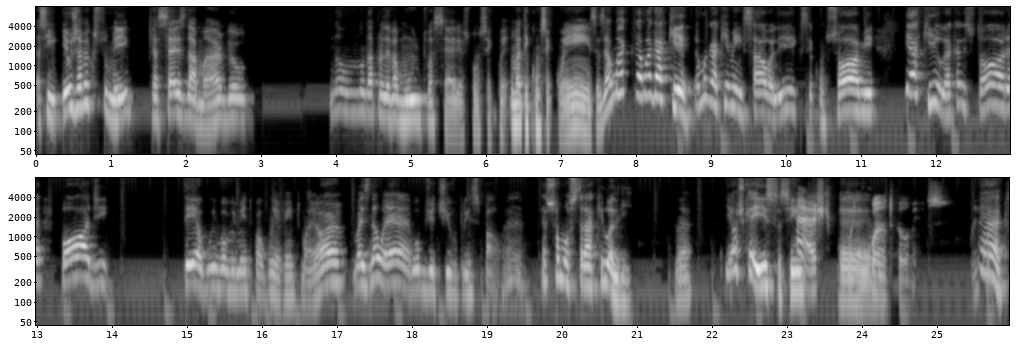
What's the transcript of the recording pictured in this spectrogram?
Assim, eu já me acostumei que as séries da Marvel não, não dá para levar muito a sério as consequências. Não vai ter consequências. É uma, é uma HQ. É uma HQ mensal ali que você consome. E é aquilo, é aquela história. Pode ter algum envolvimento com algum evento maior, mas não é o objetivo principal. É, é só mostrar aquilo ali, né? E eu acho que é isso, assim. É, acho que por é... enquanto, pelo menos. É,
